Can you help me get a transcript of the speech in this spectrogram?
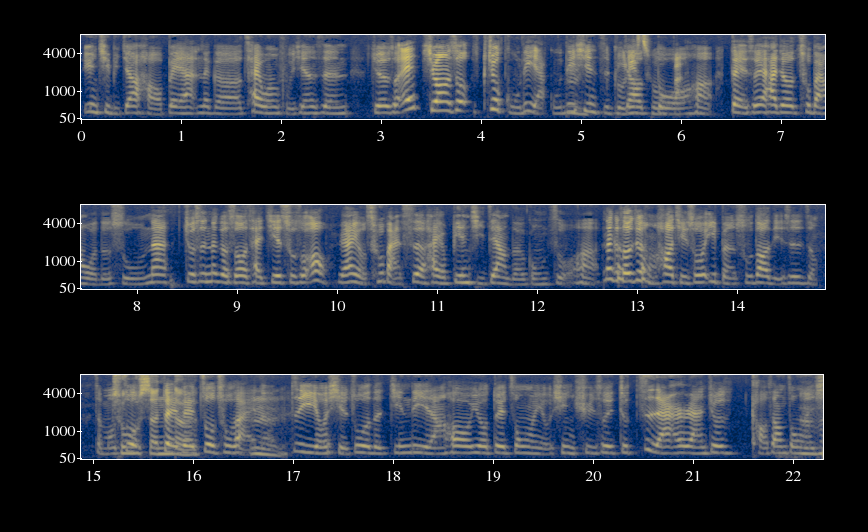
运气比较好，被那个蔡文甫先生觉得说，哎，希望说就鼓励啊，鼓励性质比较多哈，对，所以他就出版我的书，那就是那个时候才接触说，哦，原来有出版社还有编辑这样的工作哈，那个时候就很好奇说，一本书到底是怎怎么做，对对，做出来的，自己有写作的经历，然后又对中文有兴趣，所以就自然而然就考上中文系。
